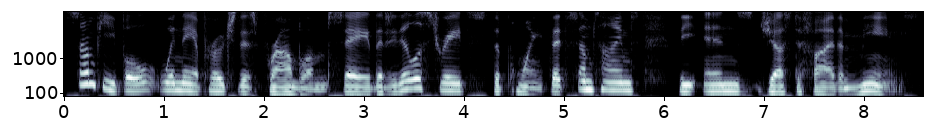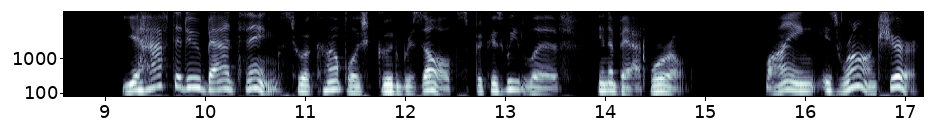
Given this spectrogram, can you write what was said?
Some people, when they approach this problem, say that it illustrates the point that sometimes the ends justify the means. You have to do bad things to accomplish good results because we live in a bad world. Lying is wrong, sure,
